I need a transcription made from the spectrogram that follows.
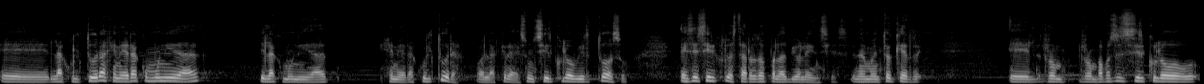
eh, la cultura genera comunidad y la comunidad genera cultura o la crea. Es un círculo virtuoso. Ese círculo está roto por las violencias. En el momento que rompamos ese círculo,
